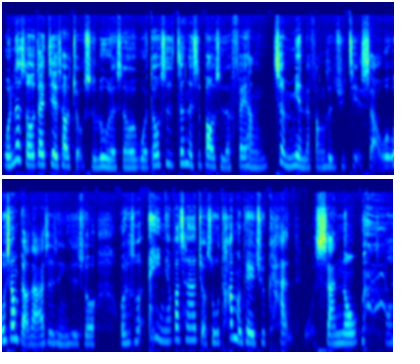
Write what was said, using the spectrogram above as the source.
我那时候在介绍九十路的时候，我都是真的是抱持着非常正面的方式去介绍。我我想表达的事情是说，我就说，哎、你要不要参加九十路？他们可以去看火山哦。哦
